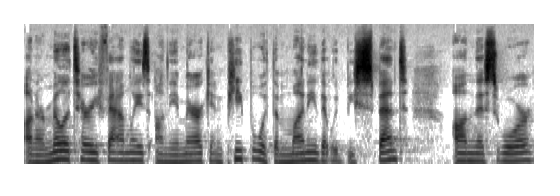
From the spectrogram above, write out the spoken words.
on our military families, on the American people with the money that would be spent on this war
